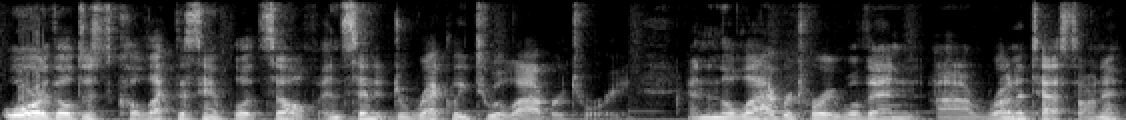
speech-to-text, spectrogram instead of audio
or they'll just collect the sample itself and send it directly to a laboratory. And then the laboratory will then uh, run a test on it,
